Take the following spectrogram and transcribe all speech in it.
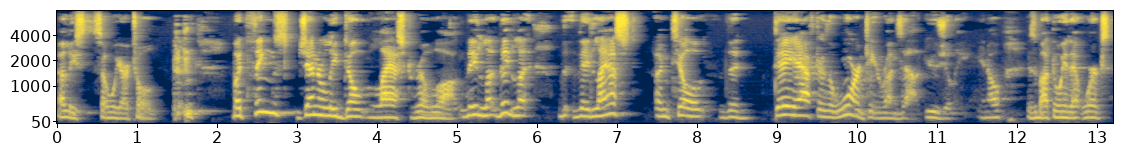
at least so we are told. but things generally don't last real long. They, they, they last until the day after the warranty runs out, usually, you know, is about the way that works.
